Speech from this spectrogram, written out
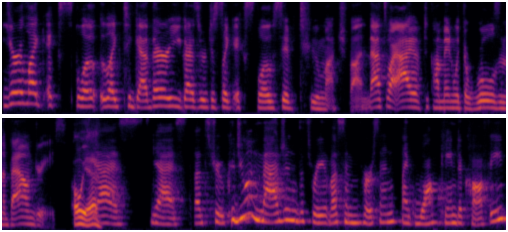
you're like explode like together you guys are just like explosive too much fun. That's why i have to come in with the rules and the boundaries. Oh yeah. Yes yes that's true. Could you imagine the three of us in person like walking to coffee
